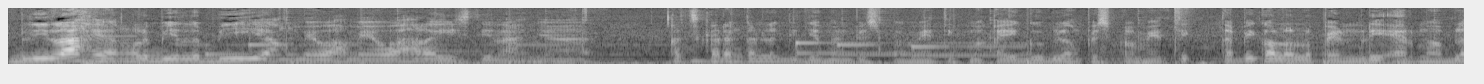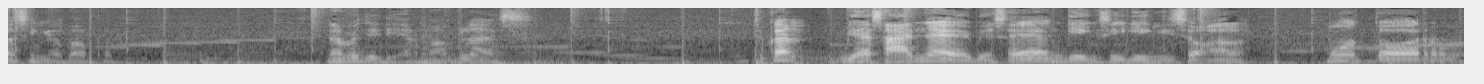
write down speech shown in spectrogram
belilah yang lebih-lebih yang mewah-mewah lah istilahnya. Kan sekarang kan lagi zaman Vespa Matic, makanya gue bilang Vespa Matic. Tapi kalau lo pengen beli R15 sih nggak apa-apa. Kenapa jadi R15? Itu kan biasanya ya, biasanya yang gengsi-gengsi soal motor,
